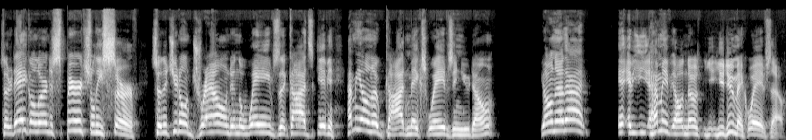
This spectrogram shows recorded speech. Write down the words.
So today, you're going to learn to spiritually surf so that you don't drown in the waves that God's giving. How many of y'all know God makes waves and you don't? Y'all know that? How many of y'all know you do make waves though?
